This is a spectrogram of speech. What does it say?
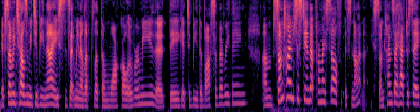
if somebody tells me to be nice, does that mean I left let them walk all over me? That they get to be the boss of everything? Um, sometimes to stand up for myself, it's not nice. Sometimes I have to say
